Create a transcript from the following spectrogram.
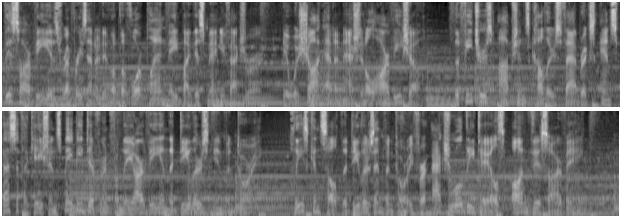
This RV is representative of the floor plan made by this manufacturer. It was shot at a national RV show. The features, options, colors, fabrics, and specifications may be different from the RV in the dealer's inventory. Please consult the dealer's inventory for actual details on this RV.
